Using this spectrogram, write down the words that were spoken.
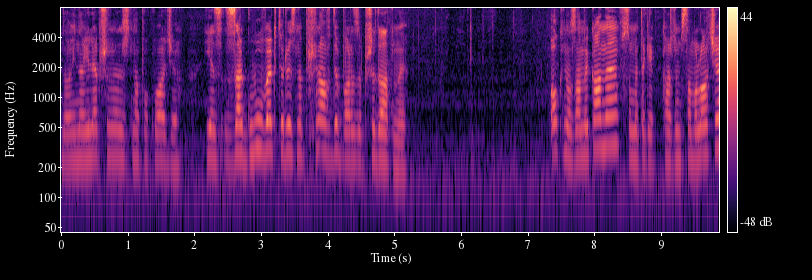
No i najlepsza rzecz na pokładzie jest zagłówek, który jest naprawdę bardzo przydatny. Okno zamykane, w sumie tak jak w każdym samolocie.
